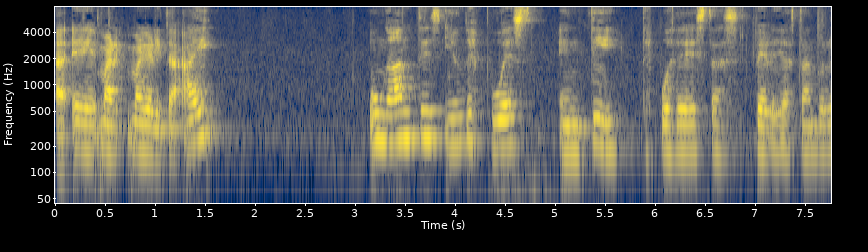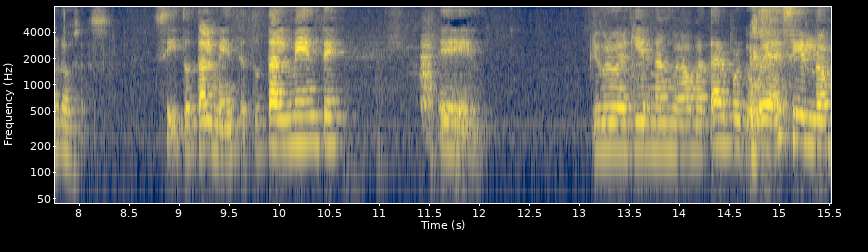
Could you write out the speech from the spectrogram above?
Ah, eh, Margarita, ¿hay un antes y un después en ti después de estas pérdidas tan dolorosas? Sí, totalmente, totalmente. Eh, yo creo que aquí Hernán me va a matar porque voy a decirlo,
